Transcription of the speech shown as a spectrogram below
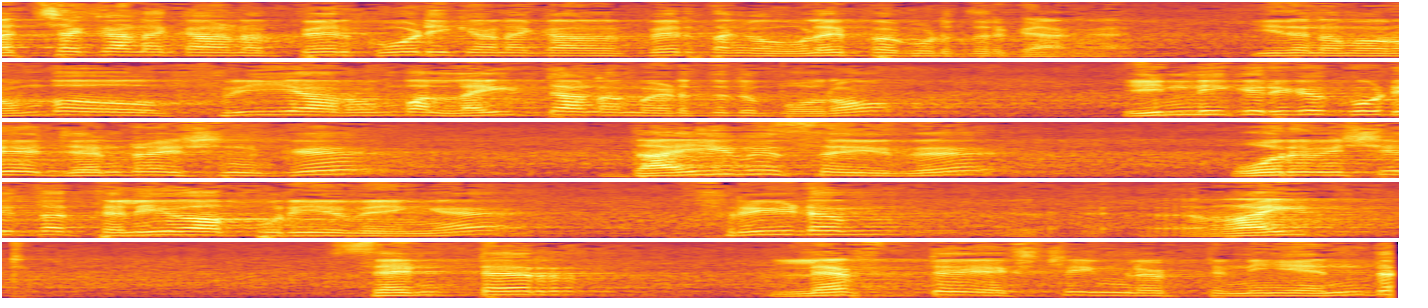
லட்சக்கணக்கான பேர் கோடிக்கணக்கான பேர் தங்க உழைப்பை கொடுத்துருக்காங்க. இதை நம்ம ரொம்ப ஃப்ரீயாக ரொம்ப லைட்டாக நம்ம எடுத்துகிட்டு போகிறோம் இன்னைக்கு இருக்கக்கூடிய ஜென்ரேஷனுக்கு தயவு செய்து ஒரு விஷயத்தை தெளிவாக புரிய வைங்க. Freedom right centre left extreme left நீங்கள் எந்த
